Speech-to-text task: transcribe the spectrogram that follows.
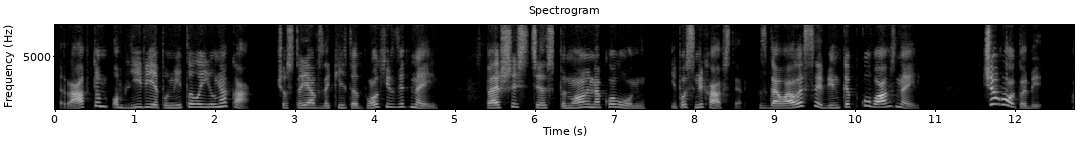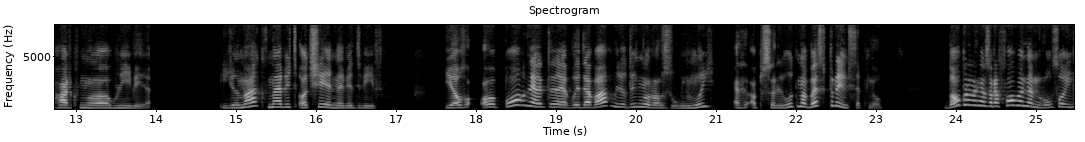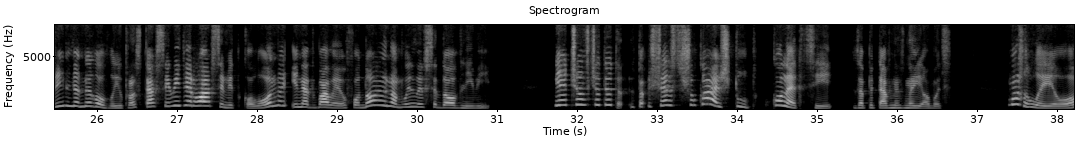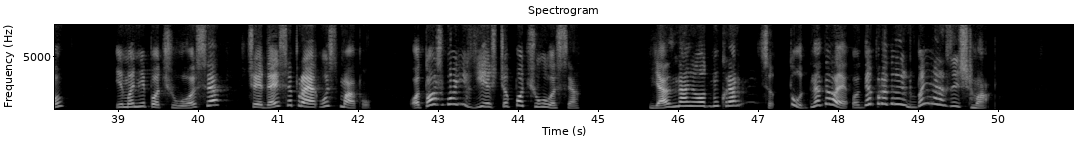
Раптом Облівія помітила юнака, що стояв за кілька кроків від неї, спершись спиною на колону, і посміхався. Здавалося, він кепкував з неї. Чого тобі? гаркнула Облівія. Юнак навіть очей не відвів. Його погляд видавав людину розумну й абсолютно безпринципну. Добре розрахованим рухом він лянило випростався, відірвався від колони і надбавою ходою наблизився до облівії. Я чув, що ти щось шукаєш тут, у колекції? запитав незнайомець. Можливо, і мені почулося, що йдеться про якусь мапу. Отож бо є, що почулося. Я знаю одну крамницю тут, недалеко, де продають безліч мап.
